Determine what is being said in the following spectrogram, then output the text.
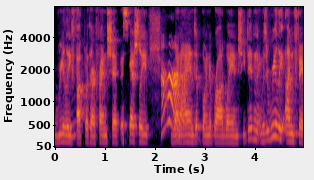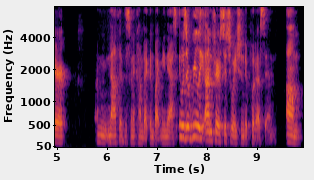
really Mhm. fucked with our friendship, especially Sure. when I ended up going to Broadway and she didn't. It was a really unfair. Not that this is going to come back and bite me in the ass. It was a really unfair situation to put us in, um,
